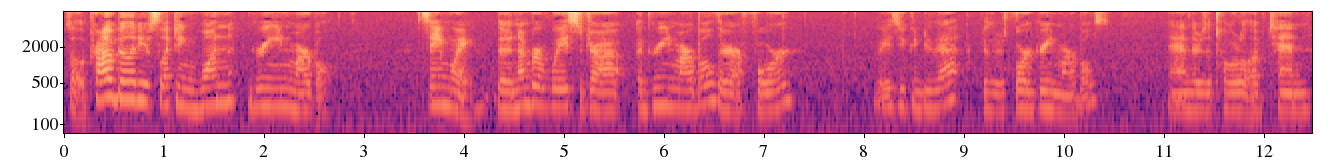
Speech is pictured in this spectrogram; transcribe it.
So the probability of selecting one green marble. Same way. The number of ways to draw a green marble, there are four ways you can do that because there's four green marbles. And there's a total of 10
